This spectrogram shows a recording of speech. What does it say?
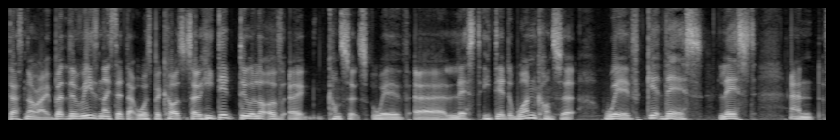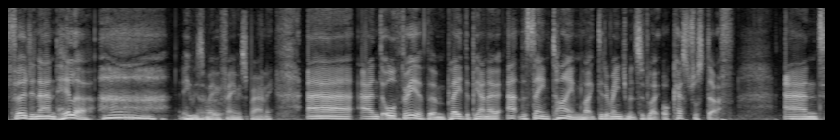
That's not right. But the reason I said that was because so he did do a lot of uh, concerts with uh, Liszt. He did one concert with get this Liszt and Ferdinand Hiller. he was very famous apparently, uh, and all three of them played the piano at the same time, like did arrangements of like orchestral stuff, and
